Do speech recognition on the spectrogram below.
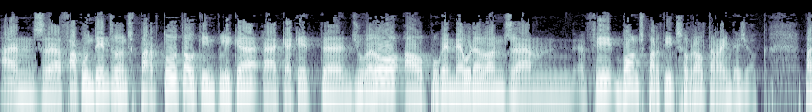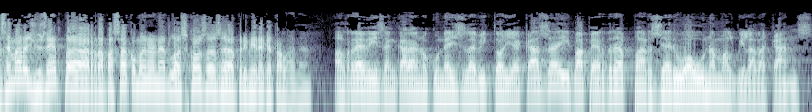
ens uh, fa contents doncs, per tot el que implica uh, que aquest uh, jugador el puguem veure doncs, um, fer bons partits sobre el terreny de joc. Passem ara, Josep, a repassar com han anat les coses a primera catalana. El Redis encara no coneix la victòria a casa i va perdre per 0 a 1 amb el Viladecans.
